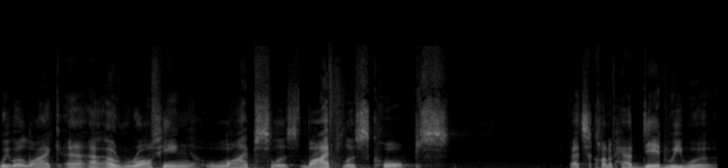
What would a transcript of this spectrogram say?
we were like a, a rotting, lifeless, lifeless corpse. That's kind of how dead we were.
